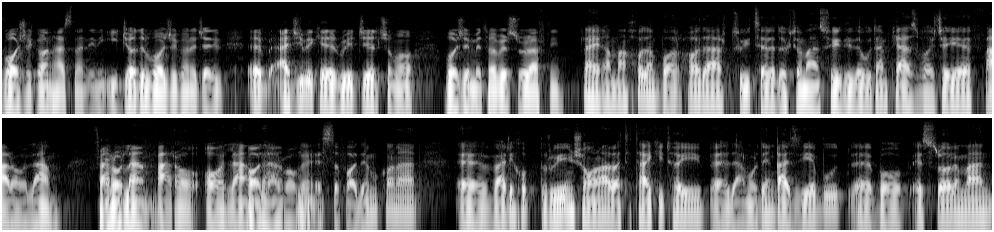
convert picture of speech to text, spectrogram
واژگان هستن یعنی ایجاد واژگان جدید. عجیبه که روی جلد شما واژه متاورس رو رفتین. دقیقا من خودم بارها در توییتر دکتر منصوری دیده بودم که از واژه فرالم فرالم. یعنی فرا عالم. در واقع استفاده می‌کنن. ولی خب روی این شماره البته تاکیدهایی در مورد این قضیه بود. با اصرار من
